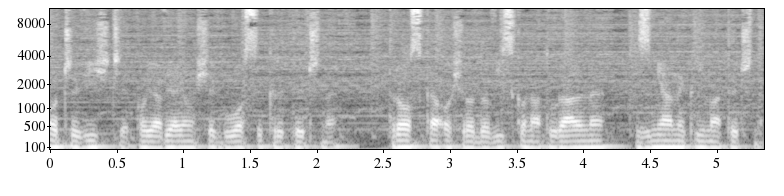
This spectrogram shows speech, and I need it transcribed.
Oczywiście pojawiają się głosy krytyczne, troska o środowisko naturalne, zmiany klimatyczne.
